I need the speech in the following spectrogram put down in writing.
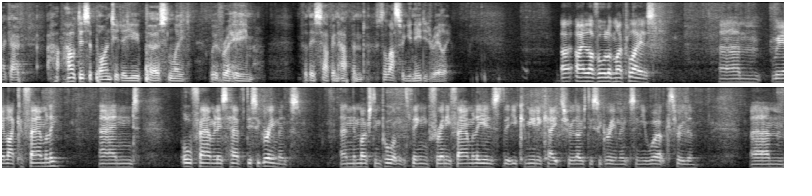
Okay, how disappointed are you personally with Raheem for this having happened? It's the last thing you needed, really. I, I love all of my players. Um, we're like a family, and all families have disagreements. And the most important thing for any family is that you communicate through those disagreements and you work through them. Um,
